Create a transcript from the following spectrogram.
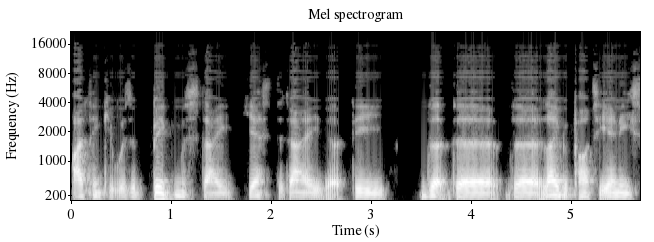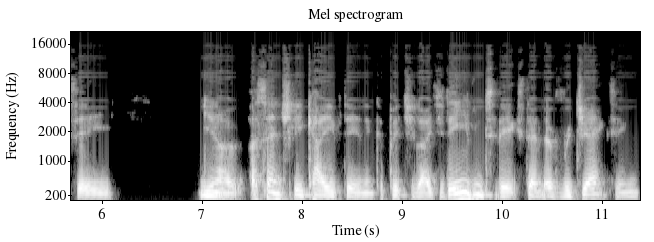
I think it was a big mistake yesterday that the that the the Labour Party NEC, you know, essentially caved in and capitulated, even to the extent of rejecting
